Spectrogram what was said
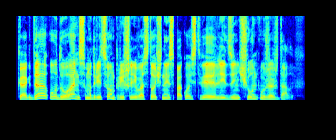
Когда у Дуань с мудрецом пришли в восточное спокойствие, Ли Цзиньчунь уже ждал их.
